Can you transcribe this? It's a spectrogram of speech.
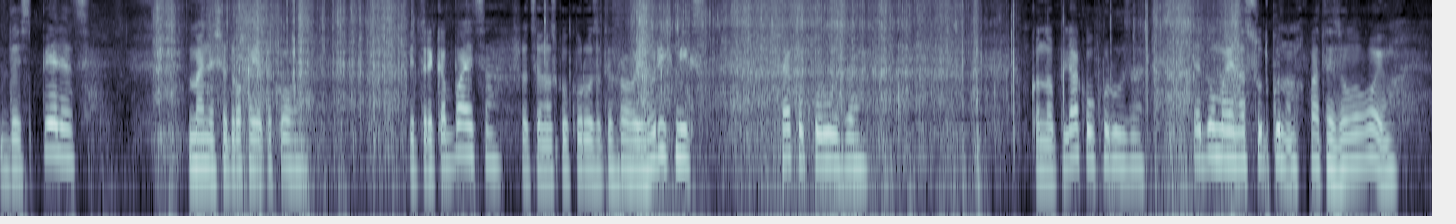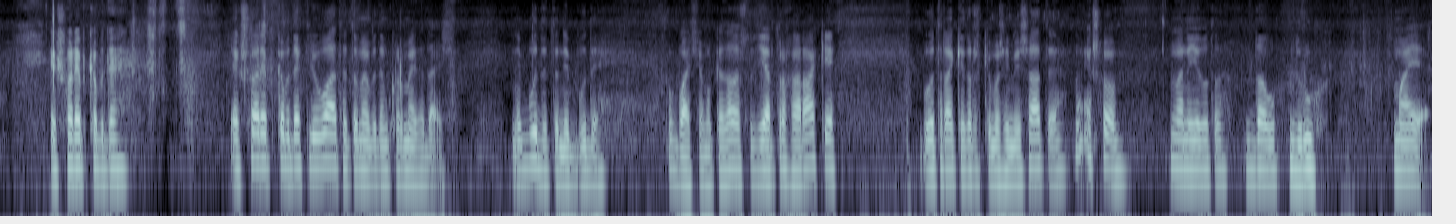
десь пелець. У мене ще трохи є такого від трикабайця. Що це у нас кукуруза, тигровий горіх мікс. Це кукуруза. Конопля кукуруза. Я думаю, на сутку нам хватить з головою. Якщо рибка буде. Якщо рибка буде клювати, то ми будемо кормити далі. Не буде, то не буде. Побачимо. Казали, що тут є трохи раки. Будуть раки трошки може мішати. Ну, якщо в мене є тут дав друг, має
